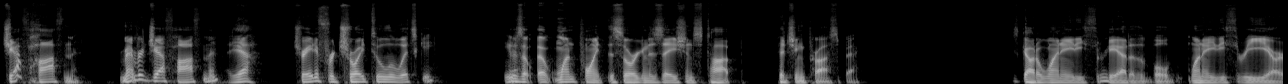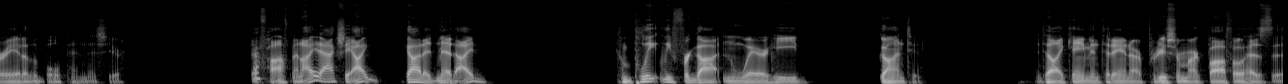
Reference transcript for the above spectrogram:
Jeff Hoffman. Remember Jeff Hoffman? Yeah. Traded for Troy Tulowitzki. He was at, at one point this organization's top pitching prospect. He's got a 183 out of the bull, 183 ERA out of the bullpen this year. Jeff Hoffman. I'd actually, I got to admit, I'd completely forgotten where he'd gone to until I came in today and our producer Mark Boffo has the,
